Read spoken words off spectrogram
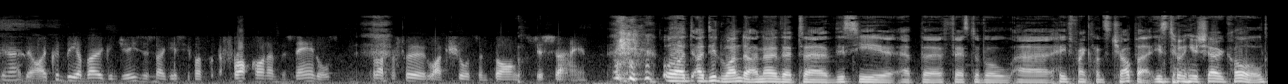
you know, I could be a bogan Jesus, I guess, if I put a frock on and the sandals, but I prefer like shorts and thongs. Just saying. Well, I, I did wonder. I know that uh, this year at the festival, uh, Heath Franklin's Chopper is doing a show called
